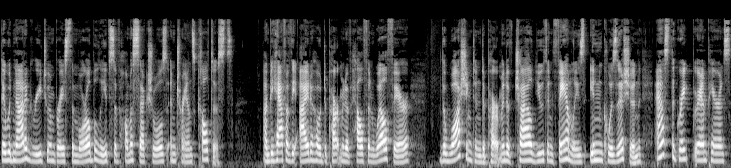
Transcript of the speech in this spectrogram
they would not agree to embrace the moral beliefs of homosexuals and trans cultists. On behalf of the Idaho Department of Health and Welfare, the Washington Department of Child, Youth, and Families Inquisition asked the great grandparents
